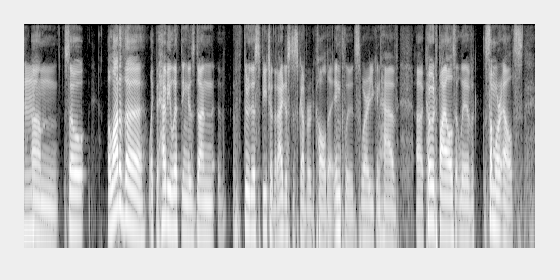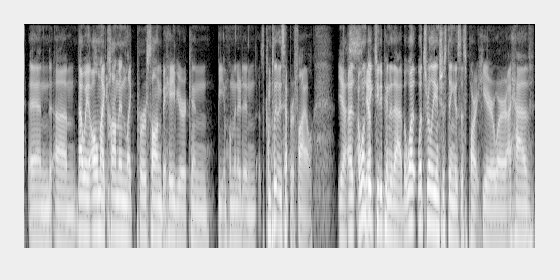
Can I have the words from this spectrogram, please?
Mm-hmm. Um, so a lot of the like the heavy lifting is done through this feature that I just discovered called uh, includes, where you can have uh, code files that live somewhere else, and um, that way all my common like per song behavior can be implemented in a completely separate file. Yes, I, I won't yep. dig too deep into that, but what, what's really interesting is this part here where I have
